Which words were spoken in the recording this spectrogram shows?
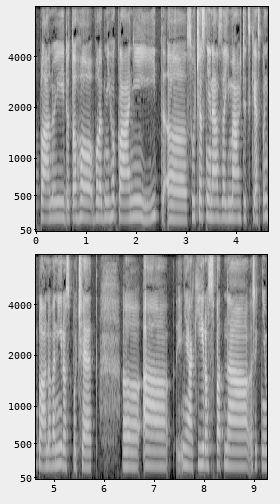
plánují do toho volebního klání jít. Současně nás zajímá vždycky aspoň plánovaný rozpočet a nějaký rozpad na, řekněme,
